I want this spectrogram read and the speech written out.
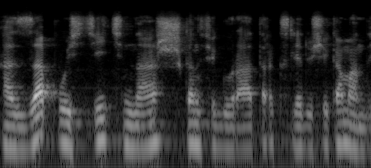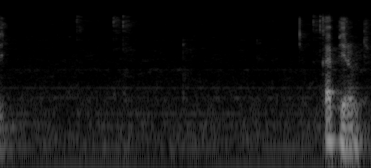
а, запустить наш конфигуратор к следующей командой. Копировать.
